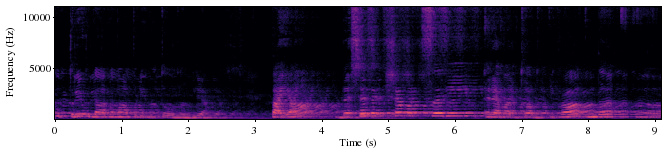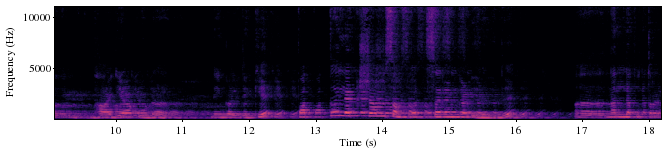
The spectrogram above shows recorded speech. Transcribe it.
പുത്രി ഉണ്ടാകുമോ അപ്പടിന്ന് തോന്നുന്നില്ല. തയാ ദശലക്ഷവത്സരീം രമധ്വം. ഇവ എന്ത് ഭാര്യ കൂട്. നിങ്ങളിലേക്ക് പത്ത് ലക്ഷം സംവത്സരങ്ങളിലുണ്ട്. നല്ല പുത്രൻ.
